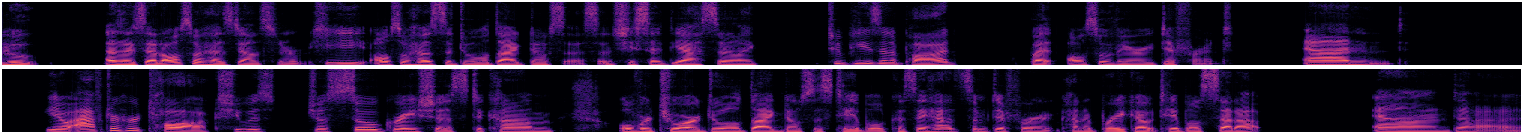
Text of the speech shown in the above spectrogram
who, as I said, also has Down syndrome. He also has the dual diagnosis. And she said, yes, they're like two peas in a pod, but also very different. And you know, after her talk, she was just so gracious to come over to our dual diagnosis table because they had some different kind of breakout tables set up. And uh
